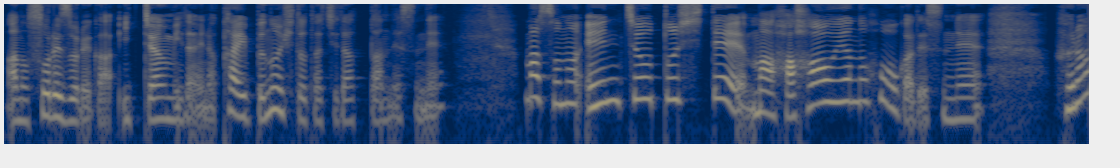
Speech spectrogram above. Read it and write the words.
あの、それぞれが行っちゃうみたいなタイプの人たちだったんですね。まあその延長として、まあ母親の方がですね、フラン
